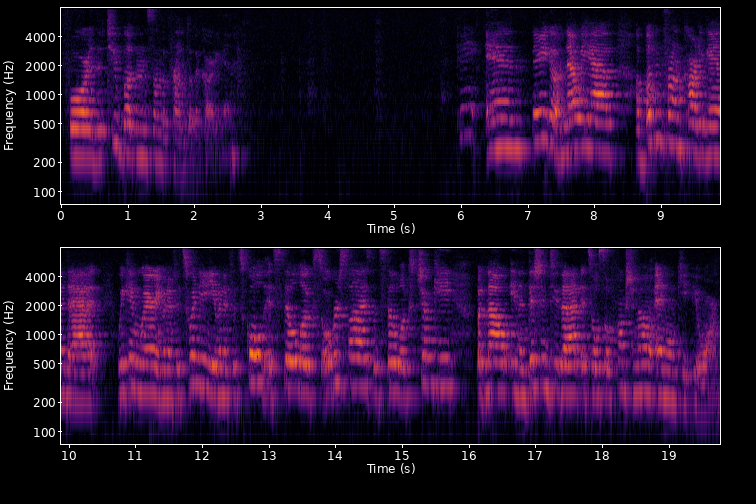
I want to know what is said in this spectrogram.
for the two buttons on the front of the cardigan. Okay, and there you go. Now we have a button front cardigan that we can wear even if it's windy, even if it's cold. It still looks oversized, it still looks chunky, but now in addition to that, it's also functional and will keep you warm.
